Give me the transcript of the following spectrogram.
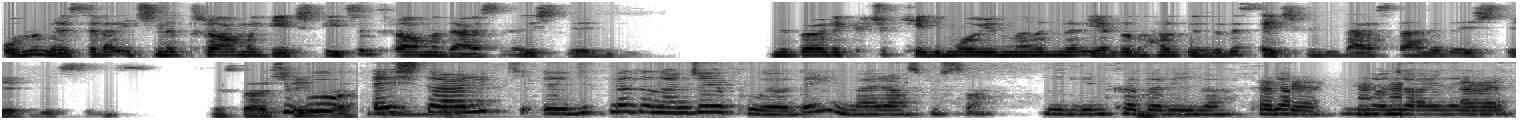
Onu mesela içinde travma geçtiği için travma dersine eşleyebilirim. Şimdi böyle küçük kelime oyunlarıyla ya da daha güzel seçmeli derslerle de eşleyebilirsiniz. Mesela Peki şey bu de- eşdeğerlik e, gitmeden önce yapılıyor değil mi Erasmus'a? bildiğim kadarıyla. Tabii. Hocayla evet.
